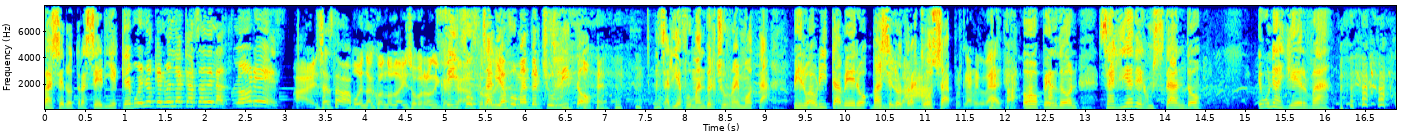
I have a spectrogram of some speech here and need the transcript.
Va a ser otra serie. ¡Qué bueno que no es la Casa de las Flores! Ah, esa estaba buena cuando la hizo Verónica Sí, Castro. salía Diva. fumando el churrito. salía fumando el churro de mota. Pero ahorita Vero va a ser otra cosa, pues la verdad. Oh, perdón. Salía degustando una hierba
